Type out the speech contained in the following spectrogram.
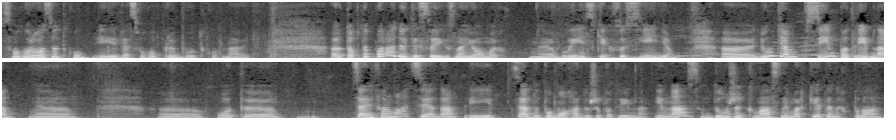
свого розвитку і для свого прибутку навіть. Е, Тобто порадуйте своїх знайомих, е, близьких, сусідів. Людям всім потрібна от, ця інформація, да? і ця допомога дуже потрібна. І в нас дуже класний маркетинг-план.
